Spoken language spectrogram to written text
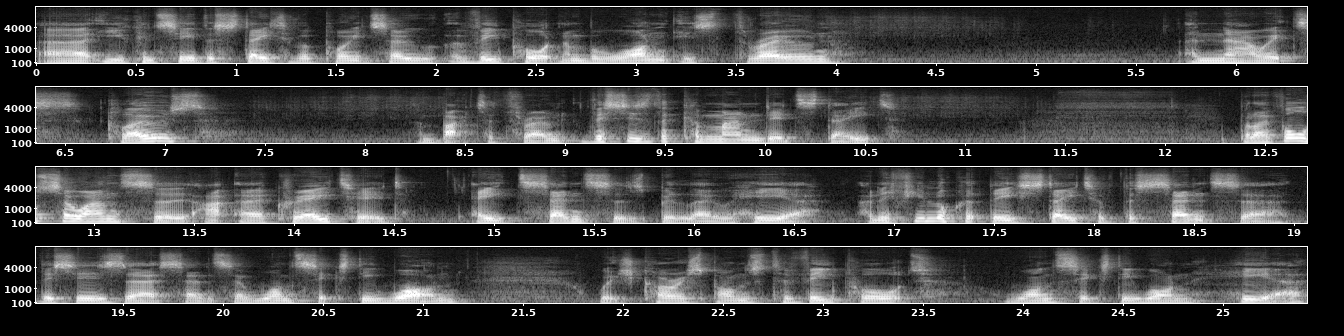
uh, you can see the state of a point. So V-port number one is thrown and now it's closed and back to thrown. This is the commanded state. But I've also uh, uh created eight sensors below here. And if you look at the state of the sensor, this is uh, sensor 161, which corresponds to V-port 161 here.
